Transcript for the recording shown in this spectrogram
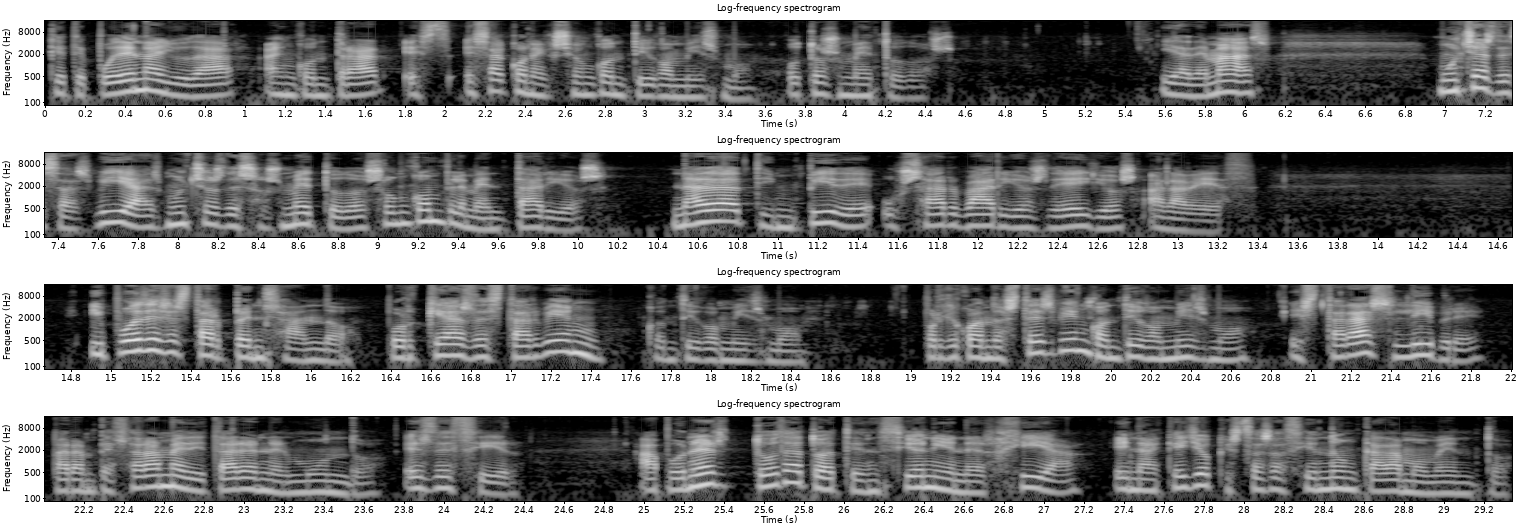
que te pueden ayudar a encontrar esa conexión contigo mismo, otros métodos. Y además, muchas de esas vías, muchos de esos métodos son complementarios. Nada te impide usar varios de ellos a la vez. Y puedes estar pensando, ¿por qué has de estar bien contigo mismo? Porque cuando estés bien contigo mismo, estarás libre para empezar a meditar en el mundo, es decir, a poner toda tu atención y energía en aquello que estás haciendo en cada momento,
